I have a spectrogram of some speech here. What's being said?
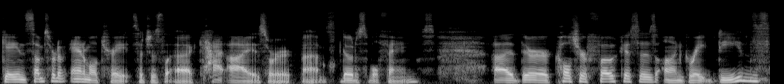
gains some sort of animal trait, such as uh, cat eyes or um, noticeable fangs. Uh, their culture focuses on great deeds,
